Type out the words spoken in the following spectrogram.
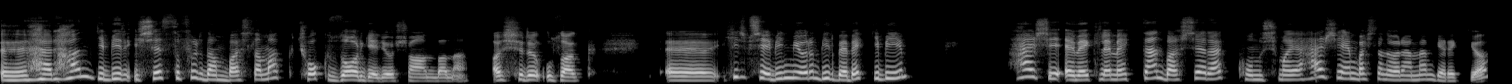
e, herhangi bir işe sıfırdan başlamak çok zor geliyor şu an bana. Aşırı uzak. E, hiçbir şey bilmiyorum. Bir bebek gibiyim. Her şeyi emeklemekten başlayarak konuşmaya, her şeyi en baştan öğrenmem gerekiyor.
